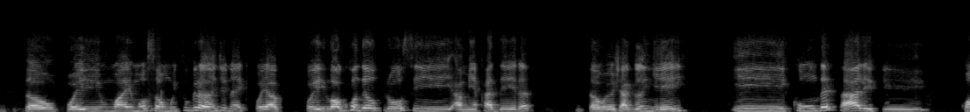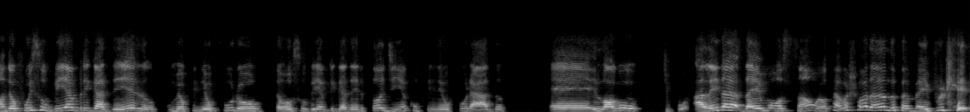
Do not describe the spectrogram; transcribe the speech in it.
Então, foi uma emoção muito grande, né? Que foi, a, foi logo quando eu trouxe a minha cadeira. Então, eu já ganhei. E com um detalhe que quando eu fui subir a Brigadeiro, o meu pneu furou. Então, eu subi a Brigadeiro todinha com o pneu furado. É, e logo Tipo, além da, da emoção, eu tava chorando também, porque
